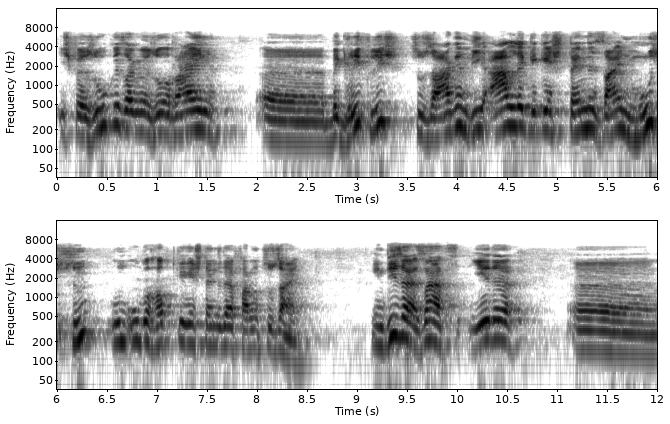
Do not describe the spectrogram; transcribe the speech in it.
ich versuche, sagen wir so, rein äh, begrifflich zu sagen, wie alle Gegenstände sein müssen, um überhaupt Gegenstände der Erfahrung zu sein. In dieser Satz, jeder, äh,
